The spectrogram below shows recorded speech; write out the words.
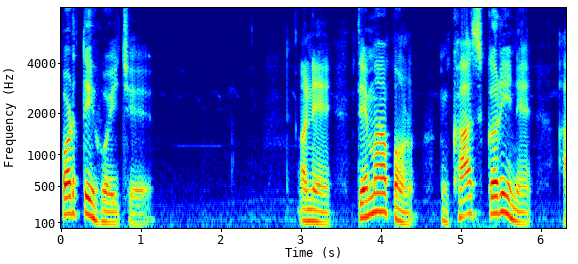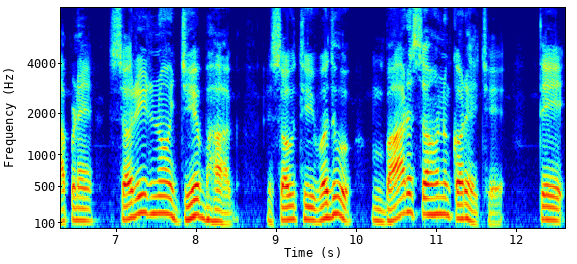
પડતી હોય છે. અને તેમાં પણ ખાસ કરીને આપણે શરીરનો જે ભાગ સૌથી વધુ ભાર સહન કરે છે, તે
